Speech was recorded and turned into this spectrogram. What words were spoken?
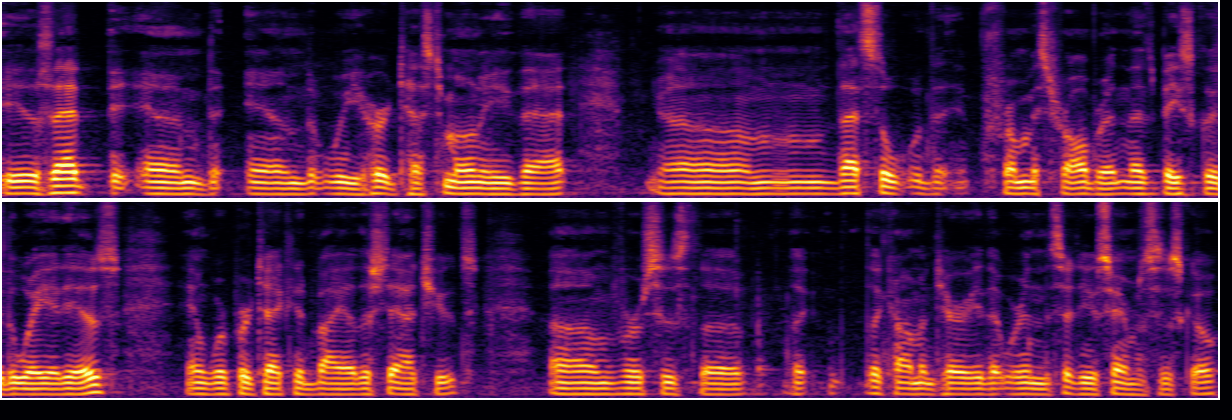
is that and and we heard testimony that um, that's the from Mr. Albritton. That's basically the way it is, and we're protected by other statutes. Um, versus the, the, the commentary that we're in the city of San Francisco,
